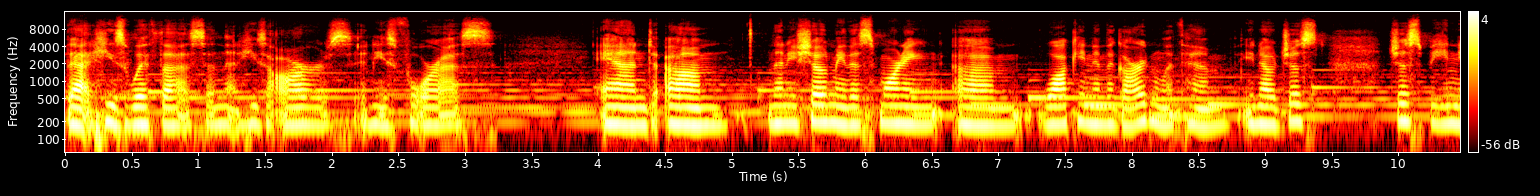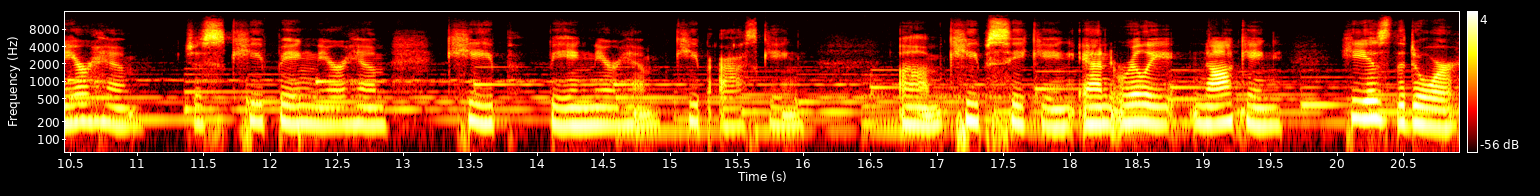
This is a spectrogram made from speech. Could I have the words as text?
that He's with us and that He's ours and He's for us. And um, then He showed me this morning um, walking in the garden with Him. You know, just just be near Him. Just keep being near Him. Keep being near Him. Keep asking. Um, keep seeking and really knocking. He is the door.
